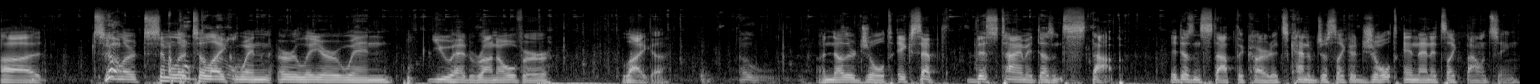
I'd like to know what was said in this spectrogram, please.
Uh, similar similar to like when earlier when you had run over Liga. Oh. Another jolt, except this time it doesn't stop. It doesn't stop the card. It's kind of just like a jolt, and then it's like bouncing.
